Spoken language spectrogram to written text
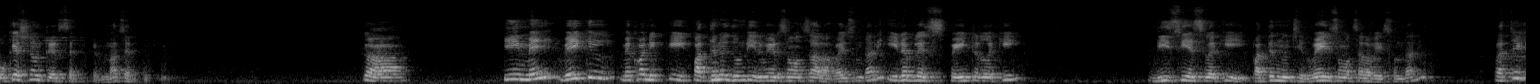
వొకేషనల్ ట్రేడ్ సర్టిఫికేట్ ఉన్నా సరిపోతుంది. ఇంకా ఈ మే వెహికల్ మెకానిక్కి పద్దెనిమిది నుండి ఇరవై ఏడు సంవత్సరాల వయసు ఉండాలి. ఈడబ్ల్యూఎస్ పెయింటర్లకి డిసిఎస్లకి పద్దెనిమిది నుంచి ఇరవై ఐదు సంవత్సరాల వయసు ఉండాలి. ప్రత్యేక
